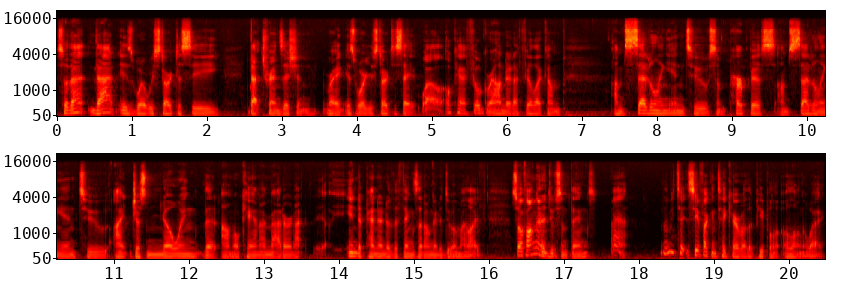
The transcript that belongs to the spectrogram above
So that that is where we start to see that transition, right? Is where you start to say, well, okay, I feel grounded. I feel like I'm I'm settling into some purpose. I'm settling into I just knowing that I'm okay and I matter and I, independent of the things that I'm going to do in my life. So if I'm going to do some things, eh, let me ta see if I can take care of other people along the way.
